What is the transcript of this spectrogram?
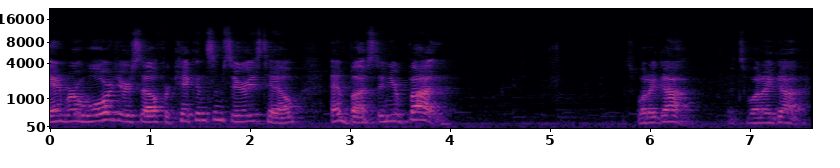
and reward yourself for kicking some serious tail and busting your butt. That's what I got. That's what I got.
